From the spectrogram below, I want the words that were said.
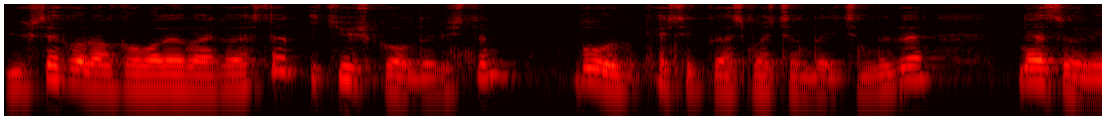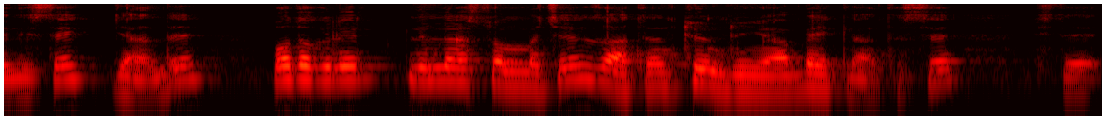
Yüksek oran kovalayan arkadaşlar 2-3 gol demiştim. Bu Beşiktaş maçında içinde de ne söylediysek geldi. Bodo Glimt maçı zaten tüm dünya beklentisi. İşte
